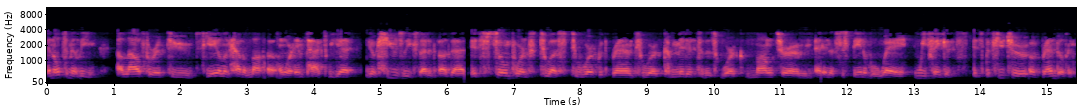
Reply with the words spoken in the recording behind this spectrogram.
and ultimately allow for it to scale and have a lot uh, more impact. We get, you know, hugely excited about that. It's so important to us to work with brands who are committed to this work long term and in a sustainable way. We think it's it's the future of brand building.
